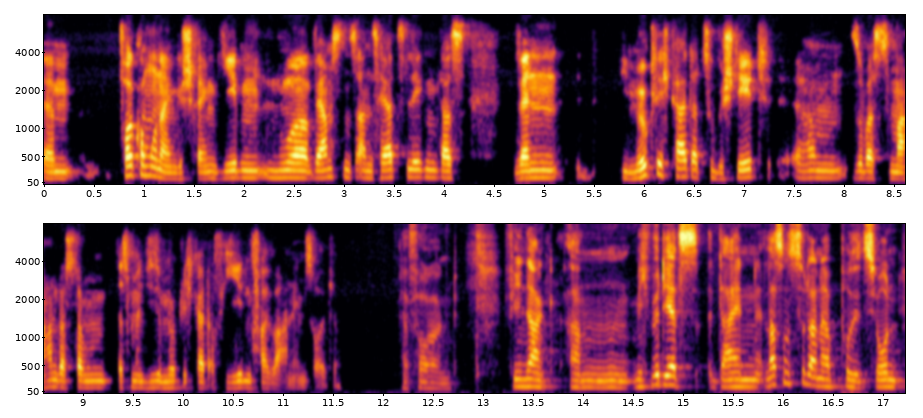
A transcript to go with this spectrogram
ähm, vollkommen uneingeschränkt jedem nur wärmstens ans Herz legen, dass wenn die Möglichkeit dazu besteht, ähm, sowas zu machen, dass, dann, dass man diese Möglichkeit auf jeden Fall wahrnehmen sollte. Hervorragend. Vielen Dank. Ähm, mich würde jetzt dein, lass uns zu deiner Position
